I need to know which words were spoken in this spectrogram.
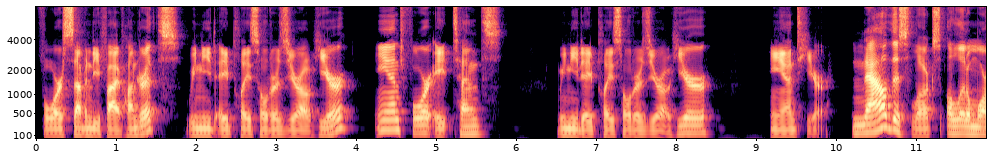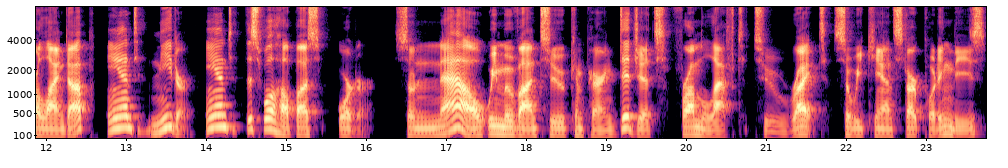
For 75 hundredths, we need a placeholder zero here. And for 8 tenths, we need a placeholder zero here and here. Now this looks a little more lined up and neater, and this will help us order. So now we move on to comparing digits from left to right. So we can start putting these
